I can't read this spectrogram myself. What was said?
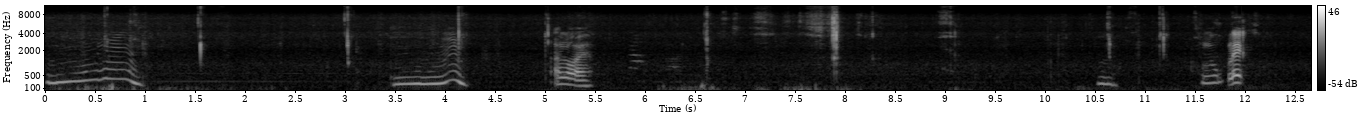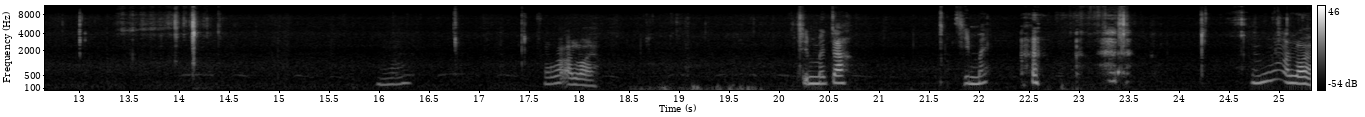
อืม อืม อร่อย อืมลูกเล็ก อืมแล้วก็อร่อย ชิมไหมจ๊ะ ชิมไหมอร่อย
